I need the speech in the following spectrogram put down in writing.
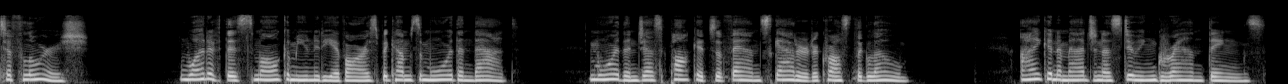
to flourish? What if this small community of ours becomes more than that? More than just pockets of fans scattered across the globe? I can imagine us doing grand things.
